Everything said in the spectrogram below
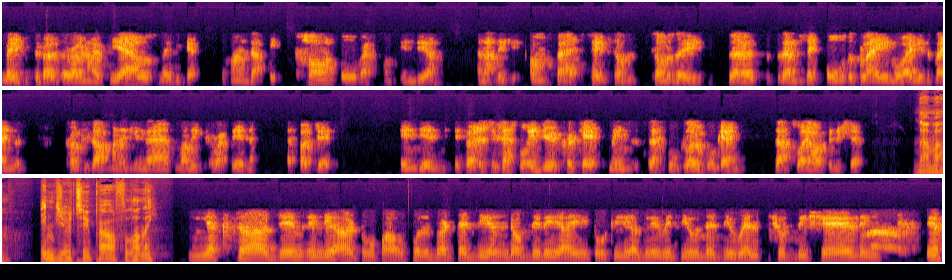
maybe develop their own IPLs, maybe get behind that. It can't all rest on India, and I think it's unfair to take some some of the, the for them to take all the blame or any of the blame that countries aren't managing their money correctly in their budget. Indian, if a successful Indian cricket means a successful global game. That's why I finish it. Naman, India are too powerful, aren't they? Yes, uh, James, India are too powerful, but at the end of the day, I totally agree with you that the wealth should be shared. In, if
